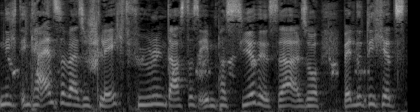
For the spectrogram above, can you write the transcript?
nicht in keinster Weise schlecht fühlen, dass das eben passiert ist. Ja? Also wenn du dich jetzt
